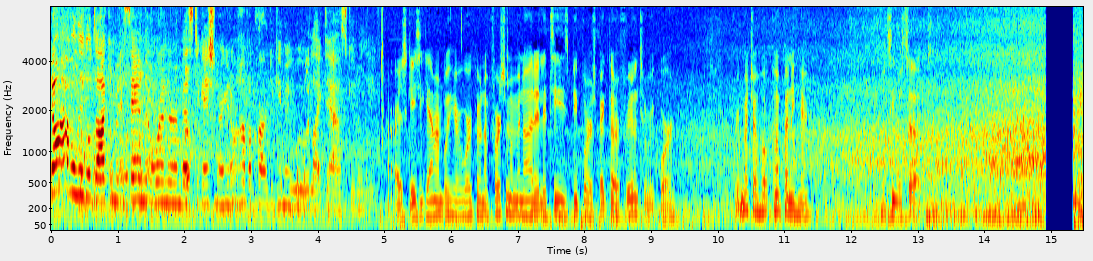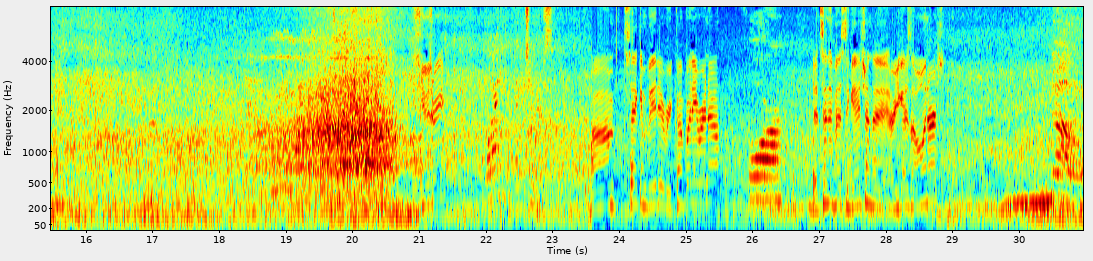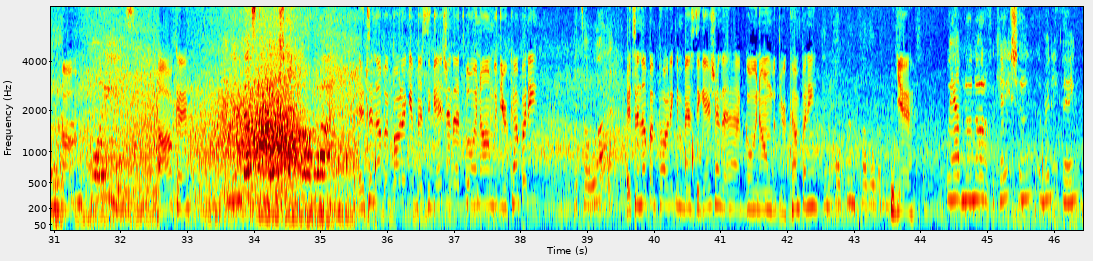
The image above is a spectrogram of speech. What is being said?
don't have a legal document saying that we're under investigation or you don't have a card to give me, we would like to ask you to leave. All right, it's KC CameraBoy here working on Enforcement Minority. Let's see these people respect our freedom to record. Pretty much a whole company here. Let's see what's up. Excuse me? Why the pictures? I'm taking video of your company right now. For It's an investigation. That, are you guys the owners? No Oh. employees. Oh, okay. An investigation for what? It's an open public investigation that's going on with your company. It's a what? It's an open public investigation that I have going on with your company. An open public. Yeah. We have no notification of anything.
